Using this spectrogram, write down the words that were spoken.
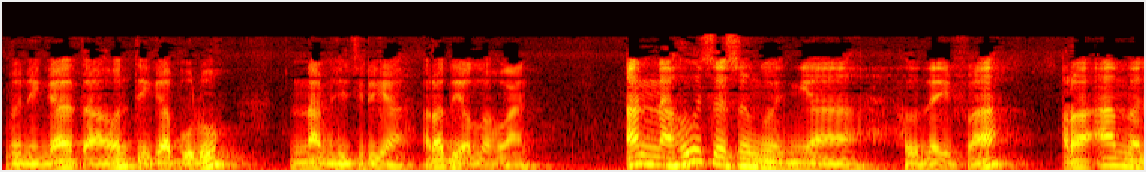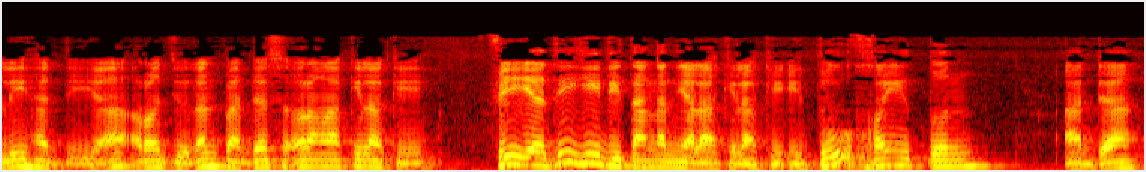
meninggal tahun 36 Hijriah radhiyallahu an annahu sesungguhnya Hudzaifah ra'a melihat dia rajulan pada seorang laki-laki fi yadihi di tangannya laki-laki itu khaitun ada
